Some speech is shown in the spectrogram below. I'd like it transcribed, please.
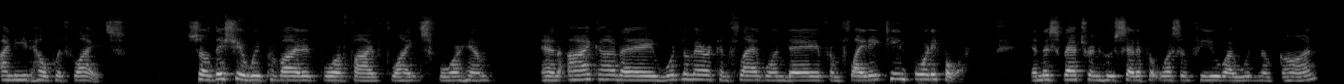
I need help with flights. So this year we provided four or five flights for him. And I got a wooden American flag one day from Flight 1844. And this veteran who said, if it wasn't for you, I wouldn't have gone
